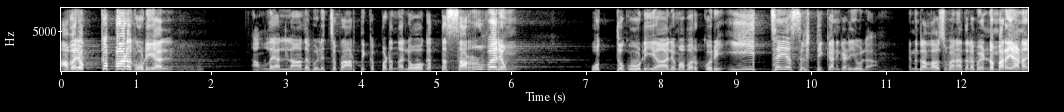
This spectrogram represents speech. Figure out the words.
അവരൊക്കെ പാട് കൂടിയാൽ അല്ലാതെ വിളിച്ച് പ്രാർത്ഥിക്കപ്പെടുന്ന ലോകത്തെ സർവരും ഒത്തുകൂടിയാലും അവർക്കൊരു ഈച്ചയെ സൃഷ്ടിക്കാൻ കഴിയൂല. എന്നിട്ട് അള്ളാഹു സുബാനത്തല വീണ്ടും പറയാണ്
